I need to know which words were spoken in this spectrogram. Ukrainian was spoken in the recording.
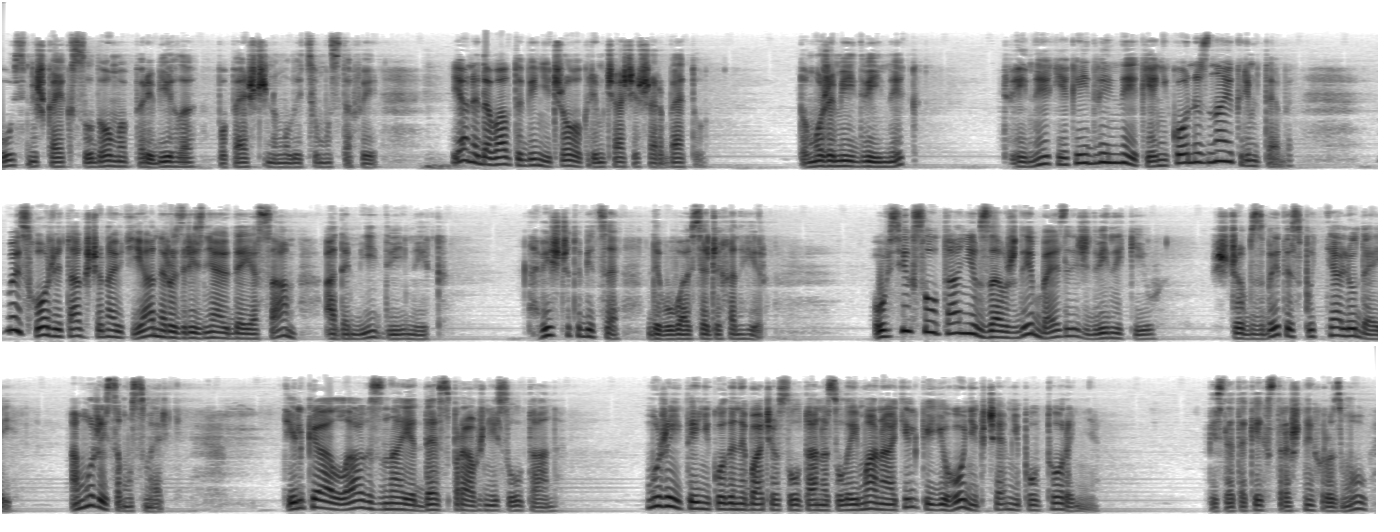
Усмішка, як судома, перебігла по пещеному лицю Мустафи. Я не давав тобі нічого, крім чаші шербету. То, може, мій двійник? Двійник, який двійник? Я нікого не знаю, крім тебе. Ми схожі так, що навіть я не розрізняю, де я сам, а де мій двійник. Навіщо тобі це? дивувався Джихангір. У всіх султанів завжди безліч двійників, щоб збити з пуття людей, а може, й саму смерть. Тільки Аллах знає, де справжній султан. Може, і ти ніколи не бачив султана Сулеймана, а тільки його нікчемні повторення. Після таких страшних розмов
